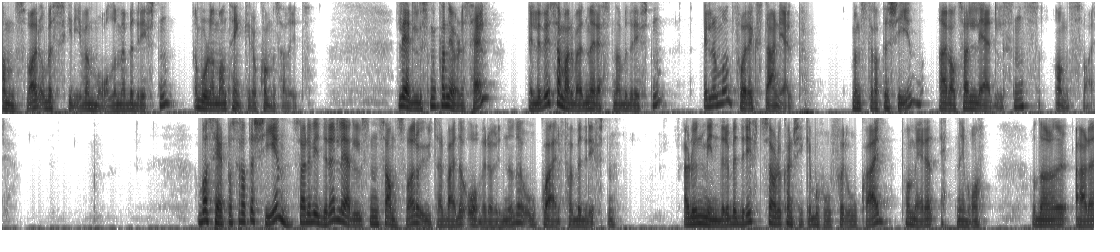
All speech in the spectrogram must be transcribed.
ansvar å beskrive målet med bedriften, og hvordan man tenker å komme seg dit. Ledelsen kan gjøre det selv, eller i samarbeid med resten av bedriften, eller om man får ekstern hjelp. Men strategien er altså ledelsens ansvar. Basert på strategien så er det videre ledelsens ansvar å utarbeide overordnede OKR for bedriften. Er du en mindre bedrift, så har du kanskje ikke behov for OKR på mer enn ett nivå. Og da er det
